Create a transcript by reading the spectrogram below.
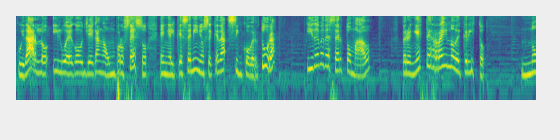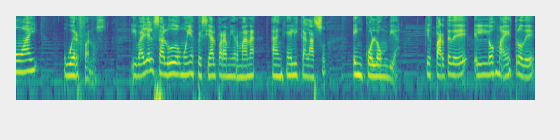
cuidarlo y luego llegan a un proceso en el que ese niño se queda sin cobertura y debe de ser tomado. Pero en este reino de Cristo no hay huérfanos. Y vaya el saludo muy especial para mi hermana Angélica Lazo en Colombia, que es parte de los maestros de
